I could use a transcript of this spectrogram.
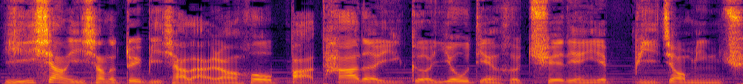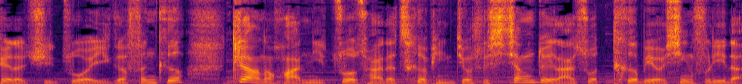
一项一项的对比下来，然后把它的一个优点和缺点也比较明确的去做一个分割。这样的话，你做出来的测评就是相对来说特别有信服力的，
